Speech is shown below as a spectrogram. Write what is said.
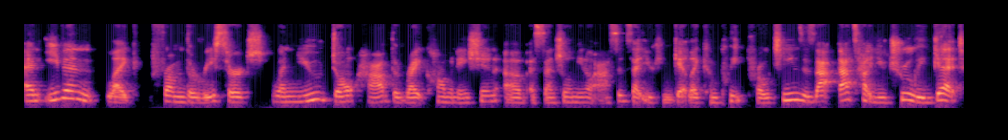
And even like from the research when you don't have the right combination of essential amino acids that you can get like complete proteins is that that's how you truly get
